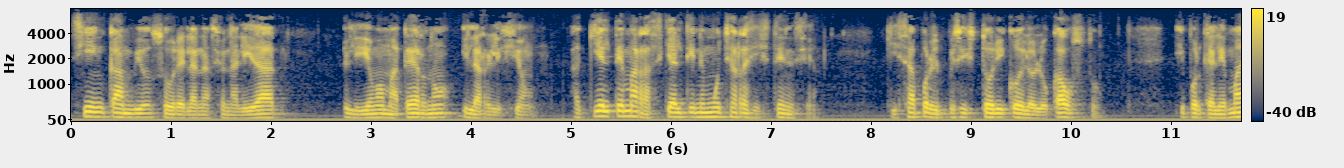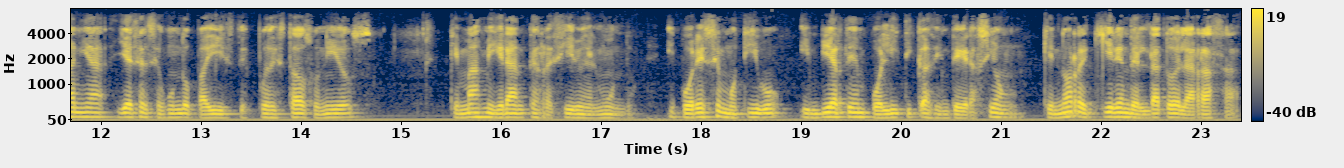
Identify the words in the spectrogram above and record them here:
sí en cambio sobre la nacionalidad, el idioma materno y la religión. Aquí el tema racial tiene mucha resistencia, quizá por el peso histórico del holocausto, y porque Alemania ya es el segundo país después de Estados Unidos que más migrantes recibe en el mundo y por ese motivo invierte en políticas de integración que no requieren del dato de la raza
